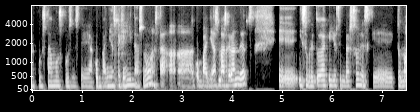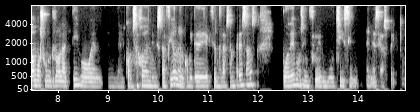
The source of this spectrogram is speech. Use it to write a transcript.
apostamos pues, desde a compañías pequeñitas ¿no? hasta a, compañías más grandes eh, y sobre todo aquellos inversores que tomamos un rol activo en, el Consejo de Administración, en el Comité de Dirección de las Empresas, podemos influir muchísimo en ese aspecto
